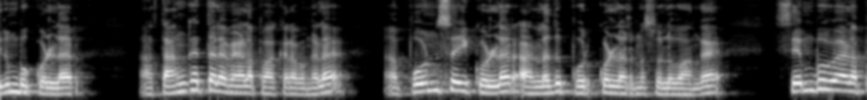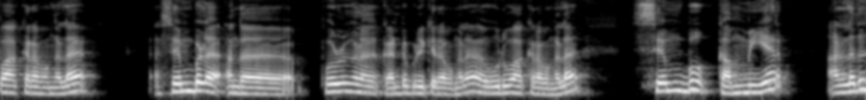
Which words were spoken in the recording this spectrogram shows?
இரும்பு கொள்ளர் தங்கத்தில் வேலை பார்க்குறவங்கள பொன்சை கொள்ளர் அல்லது பொற்கொள்ளர்னு சொல்லுவாங்க. செம்பு வேலை பார்க்குறவங்கள செம்பில் அந்த பொருள்களை கண்டுபிடிக்கிறவங்கள உருவாக்குறவங்கள செம்பு கம்மியர் அல்லது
